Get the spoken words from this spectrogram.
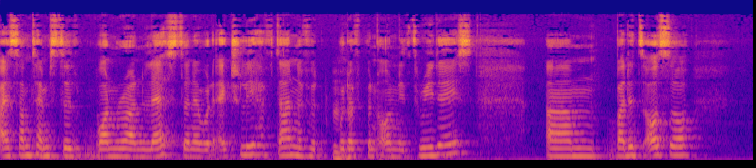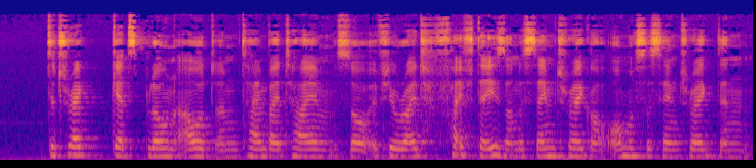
I sometimes did one run less than I would actually have done if it would have been only three days. Um, but it's also the track gets blown out um, time by time. So if you ride five days on the same track or almost the same track, then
